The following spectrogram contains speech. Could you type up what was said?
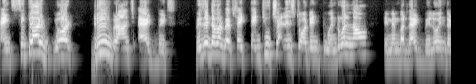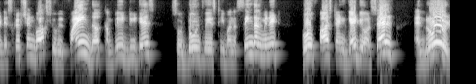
and secure your dream branch at BITS. Visit our website 10qchallenge.in to enroll now. Remember that below in the description box, you will find the complete details. So don't waste even a single minute. Go fast and get yourself enrolled.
